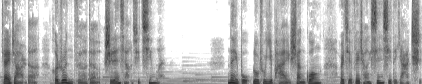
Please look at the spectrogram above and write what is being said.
窄窄的和润泽的，使人想去亲吻。内部露出一排闪光而且非常纤细的牙齿，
